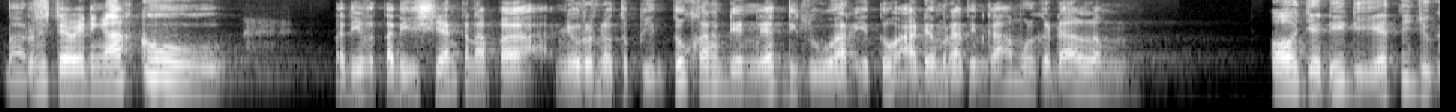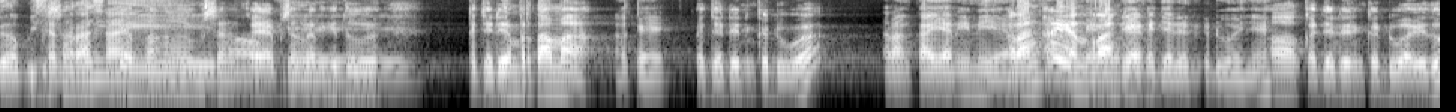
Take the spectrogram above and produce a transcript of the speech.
Baru si cewek ini ngaku. Tadi tadi siang kenapa nyuruh nutup pintu karena dia ngeliat di luar itu ada yang merhatiin kamu ke dalam. Oh jadi dia tuh juga bisa, Bisa ngerasain. ngeliat, bisa kayak bisa ngeliat gitu. Kejadian pertama, Oke. kejadian kedua, Rangkaian ini ya. Rangkaian, Oke, rangkaian. dia kejadian keduanya. eh, kejadian kedua itu,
